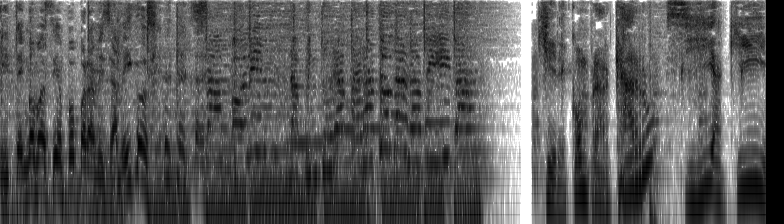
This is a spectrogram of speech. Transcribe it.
Y tengo más tiempo para mis amigos. Zapolín, la pintura para toda la vida. ¿Quiere comprar carro? Sí, aquí.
